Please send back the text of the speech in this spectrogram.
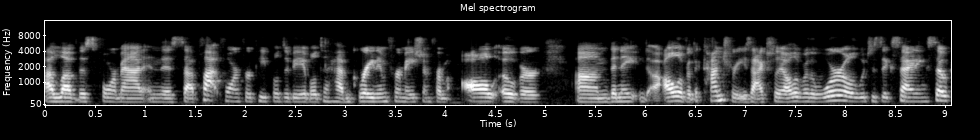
uh, love this format and this uh, platform for people to be able to have great information from all over um, the na- all over the countries, actually, all over the world, which is exciting. So,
